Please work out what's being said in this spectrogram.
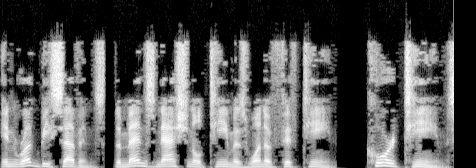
In Rugby Sevens, the men's national team is one of 15 core teams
